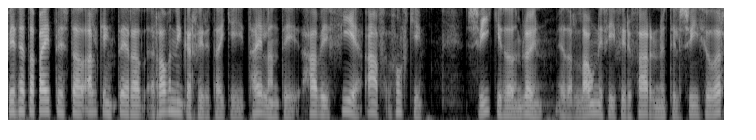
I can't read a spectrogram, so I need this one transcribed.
Við þetta bætist að algengt er að ráðningarfyrirtæki í Tælandi hafi fjö af fólki, svíki það um laun eða láni því fyrir farinu til svíþjóðar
